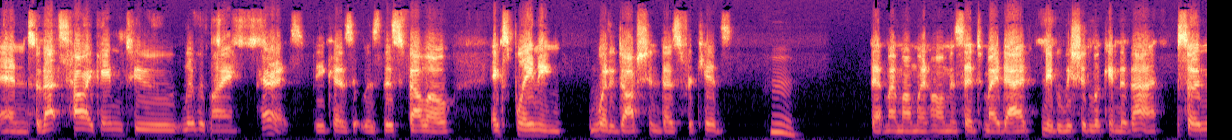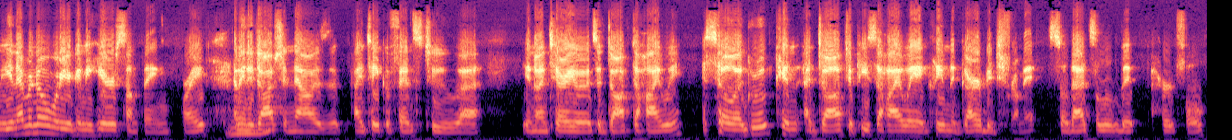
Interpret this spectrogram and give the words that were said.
and so that's how i came to live with my parents because it was this fellow explaining what adoption does for kids hmm. that my mom went home and said to my dad maybe we should look into that so you never know where you're going to hear something right mm-hmm. i mean mm-hmm. adoption now is i take offense to uh, in ontario it's adopt a highway so a group can adopt a piece of highway and clean the garbage from it so that's a little bit hurtful.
